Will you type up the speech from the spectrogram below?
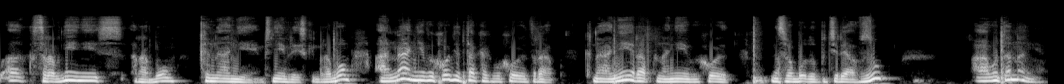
о сравнении с рабом Кнаанеем, с нееврейским рабом. Она не выходит так, как выходит раб Кнааней, раб Кнааней выходит на свободу, потеряв зуб, а вот она нет.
